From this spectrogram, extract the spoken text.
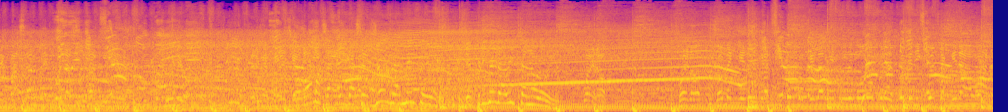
repasar después las imágenes, Julio. Pero me parece Lo que- vamos a tener que hacer. Yo realmente de primera vista no lo vi. Bueno, bueno, yo me quedé un ratito porque el árbitro demoró, pero después me di cuenta que era mano,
